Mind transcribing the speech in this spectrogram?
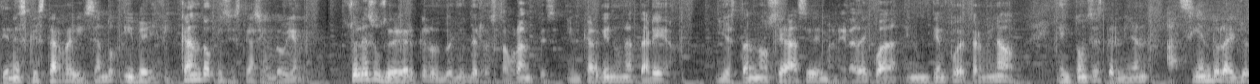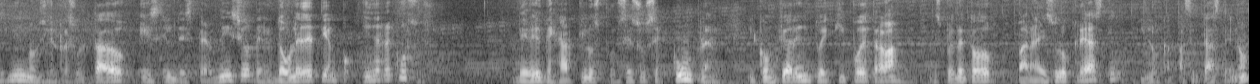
Tienes que estar revisando y verificando que se esté haciendo bien. Suele suceder que los dueños de restaurantes encarguen una tarea y esta no se hace de manera adecuada en un tiempo determinado. Entonces terminan haciéndola ellos mismos y el resultado es el desperdicio del doble de tiempo y de recursos. Debes dejar que los procesos se cumplan y confiar en tu equipo de trabajo. Después de todo, para eso lo creaste y lo capacitaste, ¿no?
